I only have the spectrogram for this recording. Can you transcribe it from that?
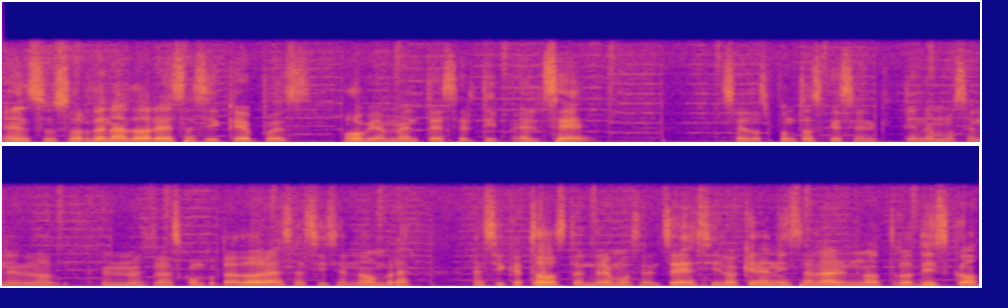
en sus ordenadores, así que pues obviamente es el, el C, C2 puntos, que es el que tenemos en, en nuestras computadoras, así se nombra. Así que todos tendremos el C. Si lo quieren instalar en otro disco,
